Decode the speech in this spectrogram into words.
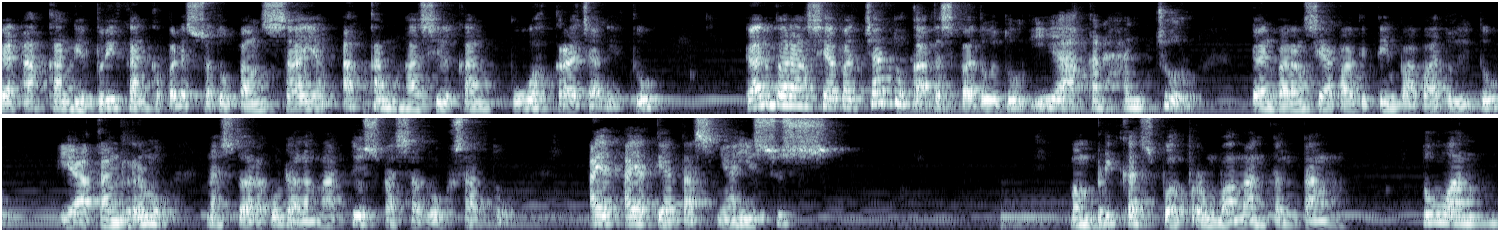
dan akan diberikan kepada suatu bangsa yang akan menghasilkan buah kerajaan itu. Dan barang siapa jatuh ke atas batu itu, ia akan hancur. Dan barang siapa ditimpa batu itu, ia akan remuk. Nah, saudaraku, dalam Matius pasal 21, ayat-ayat di atasnya, Yesus memberikan sebuah perumpamaan tentang tuan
